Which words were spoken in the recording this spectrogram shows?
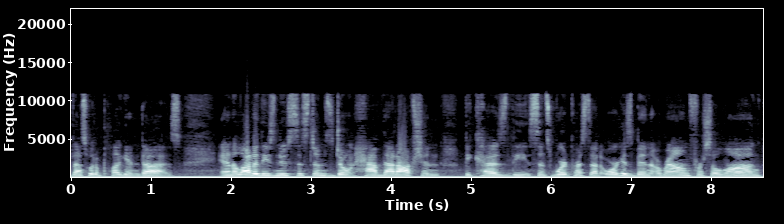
that's what a plugin does. And a lot of these new systems don't have that option because the since WordPress.org has been around for so long,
